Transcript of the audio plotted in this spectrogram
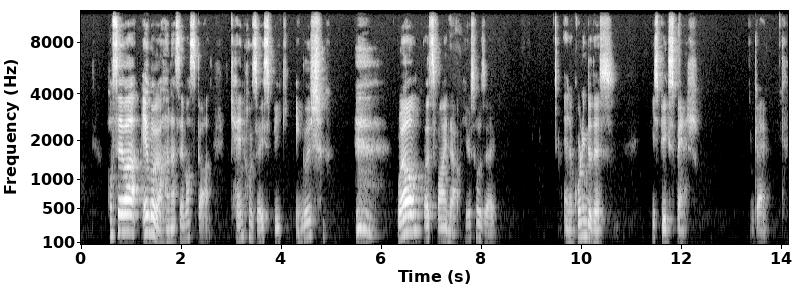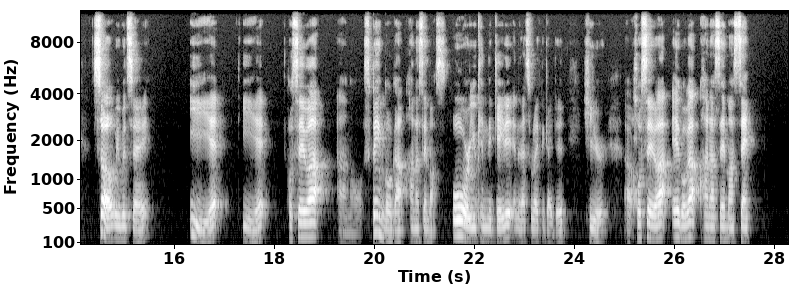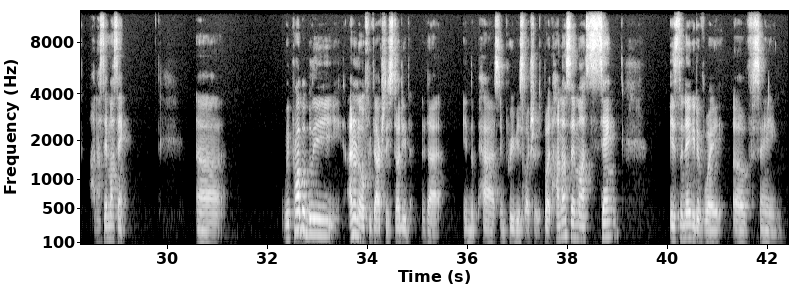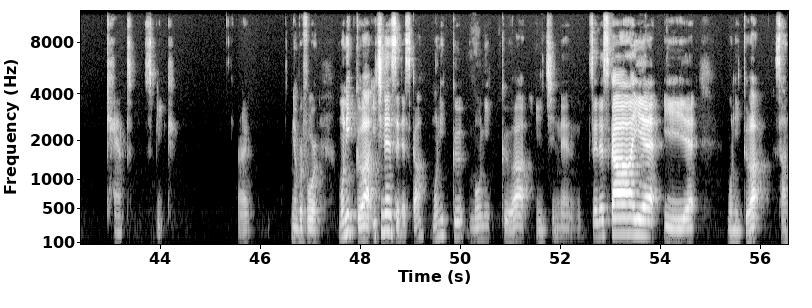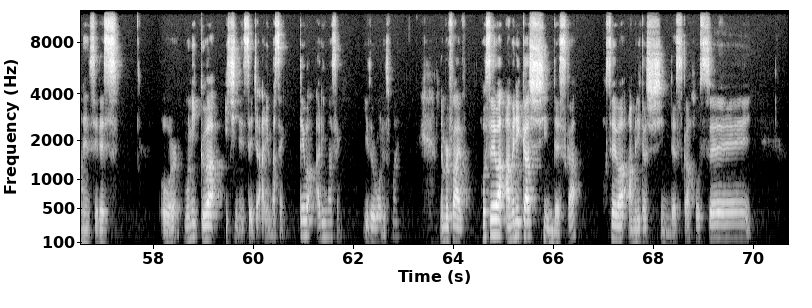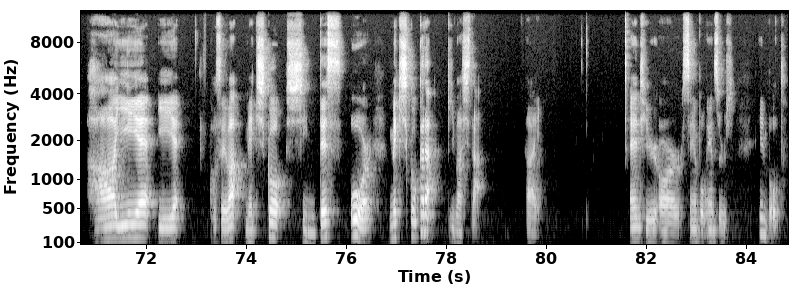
ホセは英語が話せますか Can Jose speak English? well, let's find out. Here's Jose. And according to this, he speaks Spanish. Okay? So we would say, いいえ、いいえ、ホセはあのスペイン語が話せます。Or you can negate it, and that's what I think I did here. あホセは英語が話せません。話せません。Uh, we probably, I don't know if we've actually studied that in the past, in previous lectures, but 話せません is the negative way of saying can't speak. Alright? Number four, モニックは1年生ですか？モニック、モニックは1年生ですか？いいえ、いいえ。モニックは3年生です。or モニックは1年生じゃありません。ではありません。Either one is fine. Number five, ホセはアメリカ出身ですか？ホセはアメリカ出身ですか？ホセはい、いいえ、いいえ。ホセはメキシコ出身です。or メキシコから来ました。はい。And here are sample answers in bold.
